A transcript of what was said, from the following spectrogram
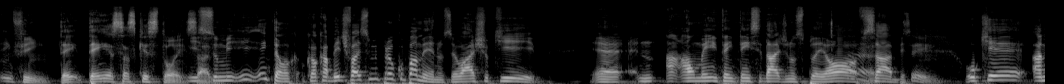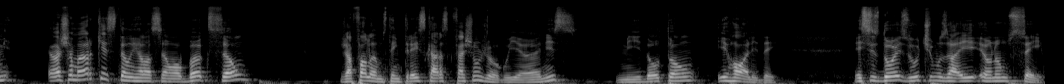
Enfim, tem, tem essas questões, isso sabe? Me, então, o que eu acabei de falar, isso me preocupa menos. Eu acho que é, aumenta a intensidade nos playoffs, é, sabe? Sim. O que. A, eu acho a maior questão em relação ao Bucks são. Já falamos, tem três caras que fecham o jogo: Yannis, Middleton e Holiday. Esses dois últimos aí eu não sei.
